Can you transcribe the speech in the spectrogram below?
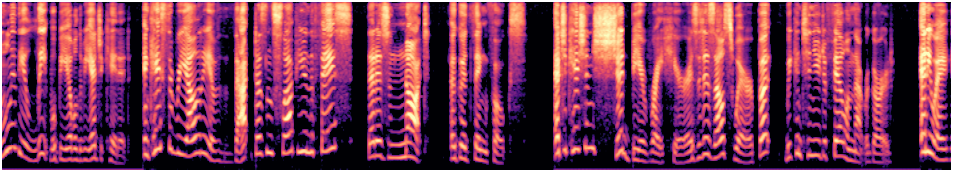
only the elite will be able to be educated. In case the reality of that doesn't slap you in the face, that is not a good thing, folks. Education should be a right here, as it is elsewhere, but we continue to fail in that regard. Anyway,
